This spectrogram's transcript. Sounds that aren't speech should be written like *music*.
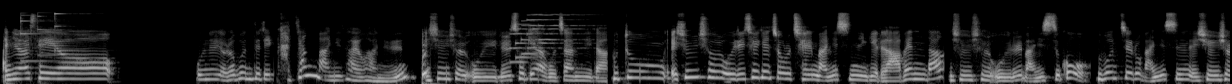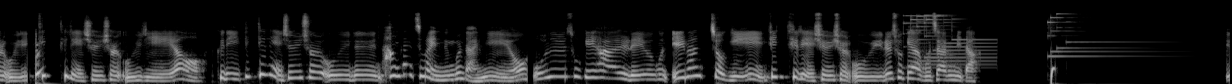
안녕하세요. 오늘 여러분들이 가장 많이 사용하는 에센셜 오일을 소개하고자 합니다. 보통 에센셜 오일이 세계적으로 제일 많이 쓰는 게 라벤더 에센셜 오일을 많이 쓰고 두 번째로 많이 쓰는 에센셜 오일이 티트리 에센셜 오일이에요. 근데 이 티트리 에센셜 오일은 한 가지만 있는 건 아니에요. 오늘 소개할 내용은 일반적인 티트리 에센셜 오일을 소개하고자 합니다.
